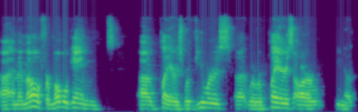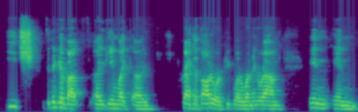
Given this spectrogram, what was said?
uh, MMO for mobile games uh, players where viewers, uh, where, where players are, you know, each, if you think about a game like uh, Grand Theft Auto where people are running around in, in,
